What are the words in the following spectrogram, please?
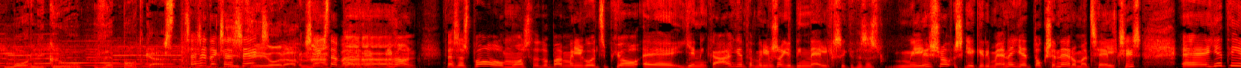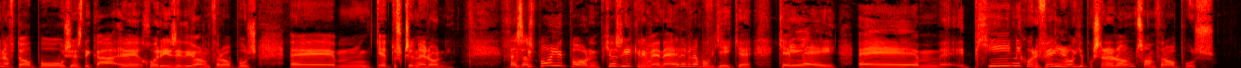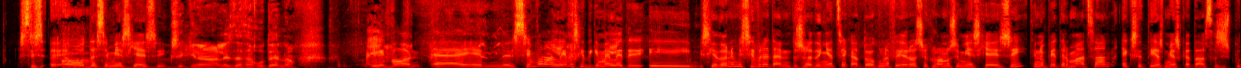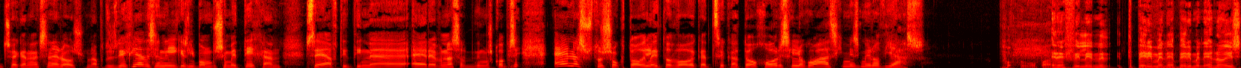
Morning Crew, the podcast. Σας έταξα Ήρθε σεξ. η ώρα. Σεξ Να θα τα. πάρετε. Λοιπόν, θα σας πω όμως, θα το πάμε λίγο έτσι πιο ε, γενικά, γιατί θα μιλήσω για την έλξη. Και θα σας μιλήσω συγκεκριμένα για το ξενέρωμα της έλξης. Ε, γιατί είναι αυτό που ουσιαστικά ε, χωρίζει δύο ανθρώπους ε, μ, και τους ξενερώνει. θα σας πω λοιπόν πιο συγκεκριμένα έρευνα που βγήκε και λέει ε, μ, ποιοι είναι οι κορυφαίοι λόγοι που ξενερώνουν τους ανθρώπους. Ε, Όντας σε μια σχέση. Ξεκίνα να λες, δεν θα έχω ούτε ένα. Λοιπόν, ε, ε, σύμφωνα λέει με σχετική μελέτη, οι, σχεδόν οι μισοί Βρετανοί, το 49% έχουν αφιερώσει χρόνο σε μια σχέση, την οποία τερμάτισαν εξαιτίας μιας κατάστασης που τους έκανε να ξενερώσουν. Από τους 2.000 ενήλικες λοιπόν που συμμετείχαν σε αυτή την ε, έρευνα, σε αυτή τη δημοσκόπηση, ένας στους 8, δηλαδή το 12%, χώρισε λόγω άσχημης μυρωδιάς. Ρε φίλε, είναι- τι- περίμενε, περίμενε. Εννοείς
